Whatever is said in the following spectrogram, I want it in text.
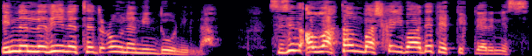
İnnellezîne ted'ûne min dûnillah. Sizin Allah'tan başka ibadet ettikleriniz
